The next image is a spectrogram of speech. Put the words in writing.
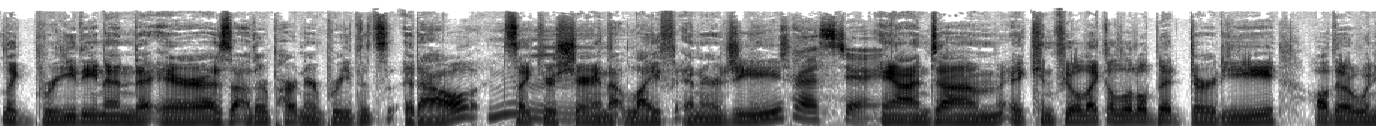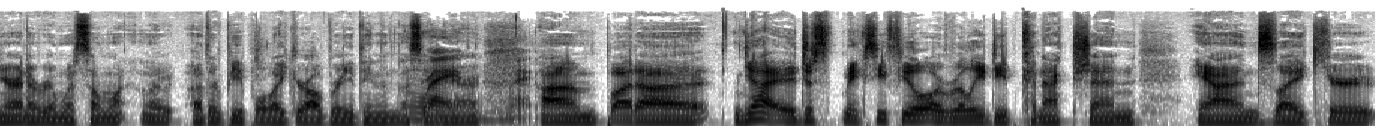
like breathing in the air as the other partner breathes it out. It's like you're sharing that life energy. Interesting. And um, it can feel like a little bit dirty, although when you're in a room with someone, like, other people, like you're all breathing in the same right. air. Right. Um, but uh, yeah, it just makes you feel a really deep connection, and like your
